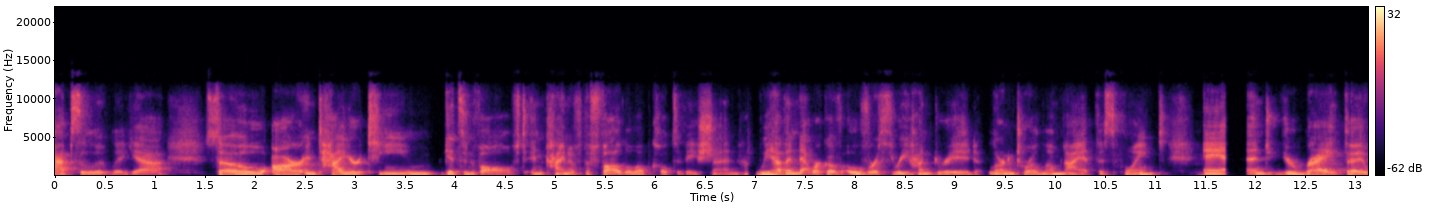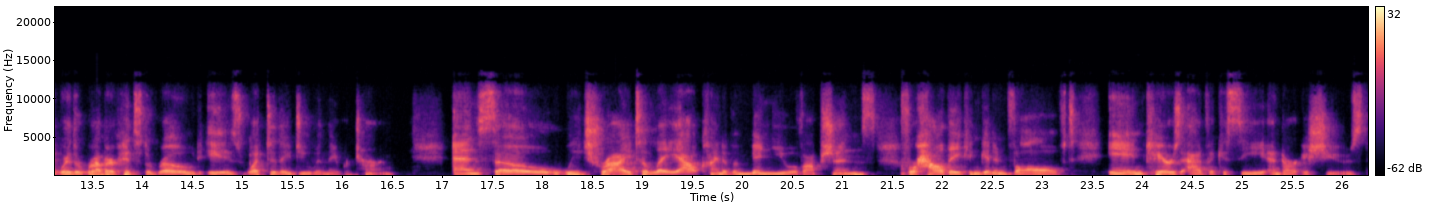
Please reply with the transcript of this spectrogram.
Absolutely. Yeah. So our entire team gets involved in kind of the follow up cultivation. We have a network of over 300 Learning Tour alumni at this point. Mm-hmm. And, and you're right, where the rubber hits the road is what do they do when they return? And so we try to lay out kind of a menu of options for how they can get involved in CARE's advocacy and our issues.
